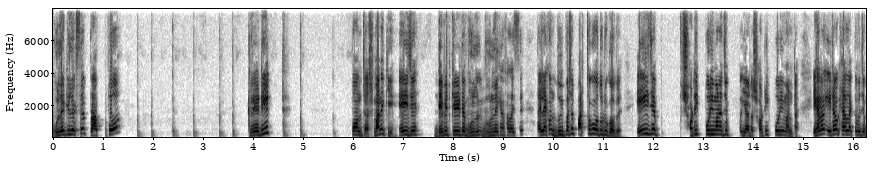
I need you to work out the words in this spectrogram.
ভুলে কি লিখছে প্রাপ্য ক্রেডিট পঞ্চাশ। মানে কি? এই যে ডেবিট ক্রেডিটে ভুল ভুল লেখা ফেলাইছে, তাইলে এখন দুই পাশে পার্থক্য কতটুকু হবে? এই যে সঠিক পরিমাণে যে ইয়াটা, সঠিক পরিমাণটা, এখানে এটাও খেয়াল রাখতে হবে যে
